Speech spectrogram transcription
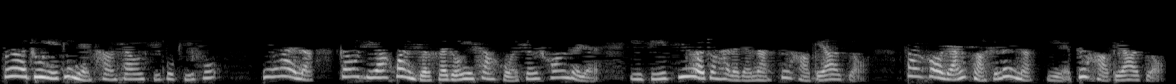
都要注意避免烫伤局部皮肤。另外呢，高血压患者和容易上火生疮的人，以及饥饿状态的人呢，最好不要灸。饭后两小时内呢，也最好不要久。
